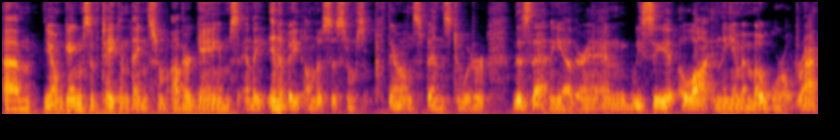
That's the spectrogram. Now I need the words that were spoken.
Um, you know, games have taken things from other games and they innovate on those systems, put their own spins to it, or this, that, and the other. And, and we see it a lot in the MMO world, right?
